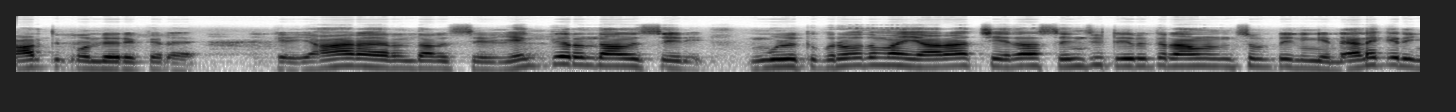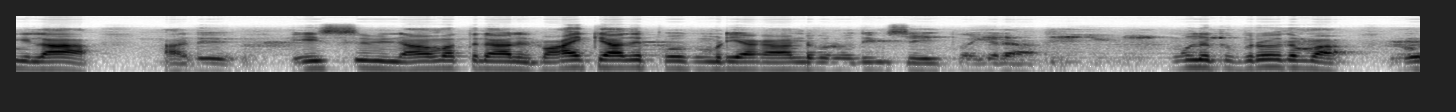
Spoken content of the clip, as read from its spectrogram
பார்த்து கொண்டு இருக்கிற நீங்க யாரா இருந்தாலும் சரி எங்க இருந்தாலும் சரி உங்களுக்கு விரோதமா யாராச்சும் ஏதாவது செஞ்சுட்டு இருக்கிறாங்கன்னு சொல்லிட்டு நீங்க நினைக்கிறீங்களா? அது இயேசுவின் நாமத்தினால் வாய்க்காதே போகும்படியாக ஆண்டவர் உதவி செய்து வருகிறார் உங்களுக்கு விரோதமா? உங்க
